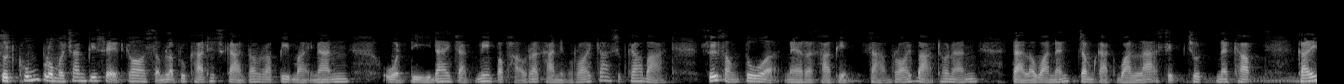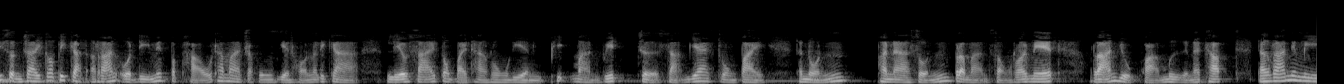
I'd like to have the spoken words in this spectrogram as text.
สุดคุ้มโปรโมชั่นพิเศษก็สำหรับลูกค้าเทศกาลต้อนรับปีใหม่นั้น อวดดีได้จากเมี่ยงปลาเผาราคา 199 บาท ซื้อ 2 ตัวในราคาเพียง 300 บาทเท่านั้น แต่ละวันนั้นจำกัดวันละ 10 ชุดนะครับใครที่สนใจก็พิกัดร้านอวดดีเมี่ยงปลาเผา ถ้ามาจากวงเวียนหอนาฬิกา เลี้ยวซ้ายตรงไปทางโรงเรียนพิมานวิทย์ เจอสามแยกตรงไป ถนน พนาสนประมาณ 200 เมตร ร้านอยู่ขวามือนะครับ ทางร้านยังมี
